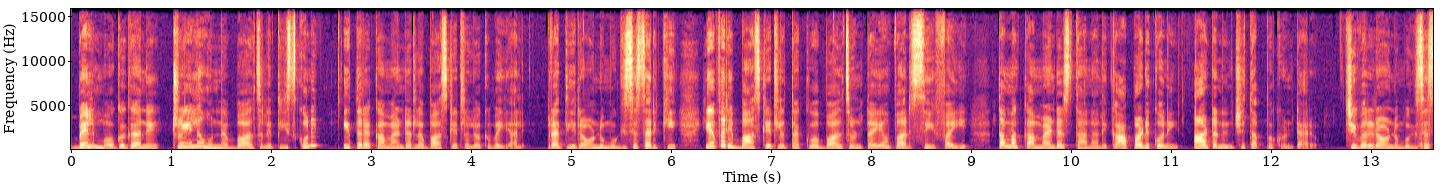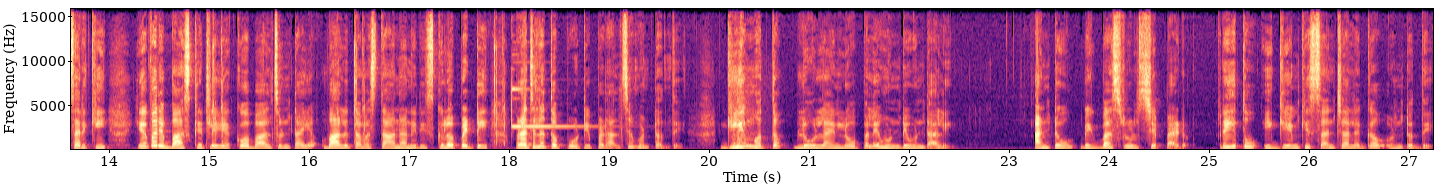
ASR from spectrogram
బెల్ మొగగానే ట్రేలో ఉన్న బాల్స్ని తీసుకొని ఇతర కమాండర్ల బాస్కెట్లలోకి వెయ్యాలి ప్రతి రౌండ్ ముగిసేసరికి ఎవరి బాస్కెట్లో తక్కువ బాల్స్ ఉంటాయో వారు సేఫ్ అయ్యి తమ కమాండర్ స్థానాన్ని కాపాడుకొని ఆట నుంచి తప్పుకుంటారు. చివరి రౌండ్ ముగిసేసరికి ఎవరి బాస్కెట్లో ఎక్కువ బాల్స్ ఉంటాయో వాళ్ళు తమ స్థానాన్ని రిస్కులో పెట్టి ప్రజలతో పోటీ పడాల్సి ఉంటుంది. గేమ్ మొత్తం బ్లూ లైన్ లోపలే ఉండి ఉండాలి. అంటూ బిగ్ బాస్ రూల్స్ చెప్పాడు. రీతు ఈ గేమ్కి సంచాలకగా ఉంటుంది.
